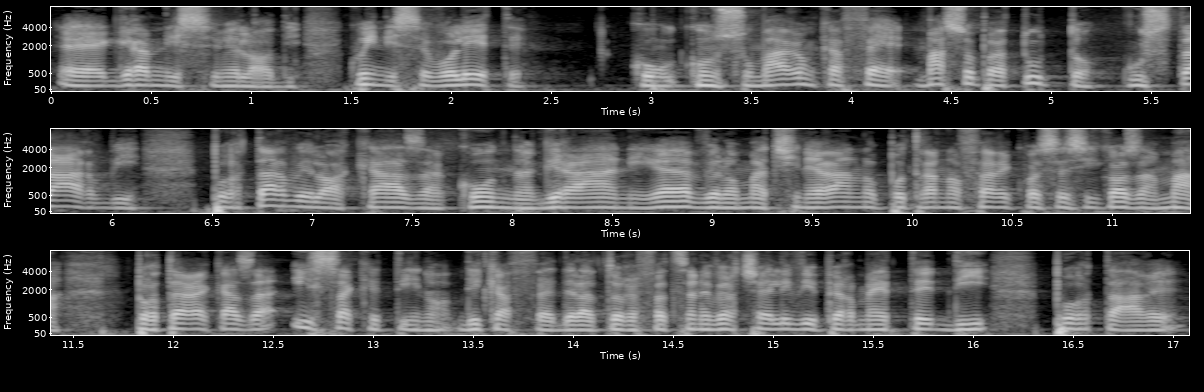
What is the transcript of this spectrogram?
eh, grandissime lodi. Quindi se volete consumare un caffè, ma soprattutto gustarvi, portarvelo a casa con grani, eh, ve lo macineranno, potranno fare qualsiasi cosa, ma portare a casa il sacchettino di caffè della torrefazione Vercelli vi permette di portare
